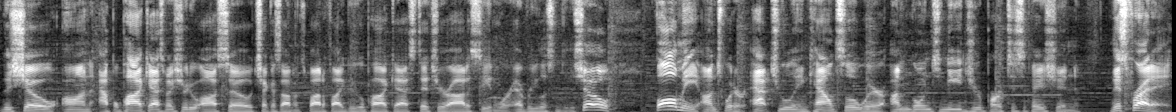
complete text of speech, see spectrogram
the show on Apple Podcasts. Make sure to also check us out on Spotify, Google Podcasts, Stitcher, Audacy, and wherever you listen to the show. Follow me on Twitter at Julian Council, where I'm going to need your participation this Friday.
